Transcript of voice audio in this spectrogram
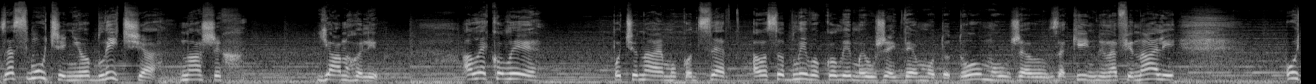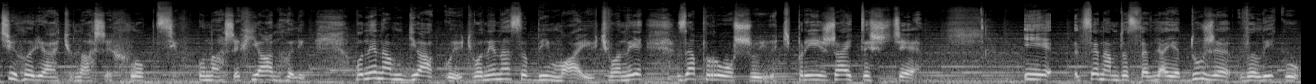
засмучені обличчя наших янголів. Але коли починаємо концерт, а особливо коли ми вже йдемо додому, вже на фіналі, очі горять у наших хлопців, у наших янголів. Вони нам дякують, вони нас обіймають, вони запрошують, приїжджайте ще. І це нам доставляє дуже велику,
